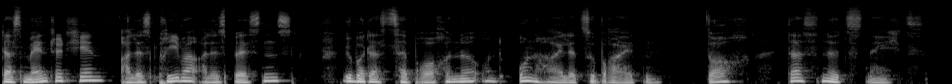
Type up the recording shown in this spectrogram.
das Mäntelchen, alles prima, alles bestens, über das Zerbrochene und Unheile zu breiten. Doch das nützt nichts.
